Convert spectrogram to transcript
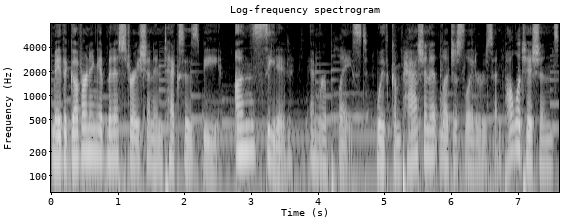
May the governing administration in Texas be unseated and replaced with compassionate legislators and politicians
